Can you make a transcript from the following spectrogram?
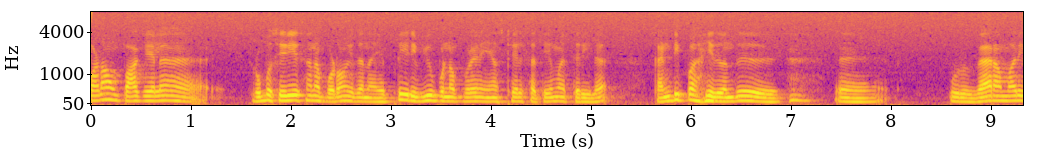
படம் பார்க்கையில ரொம்ப சீரியஸான படம். இதை நான் எப்படி ரிவ்யூ பண்ண போகிறேன்னு என் ஸ்டைல் சத்தியமாக தெரியல. கண்டிப்பாக இது வந்து ஒரு வேறு மாதிரி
